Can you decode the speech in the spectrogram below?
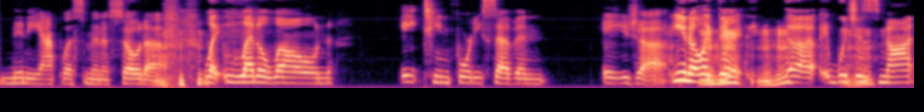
Minneapolis, Minnesota like let alone 1847 asia you know like there Mhm, mhm. uh, which Mhm. is not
